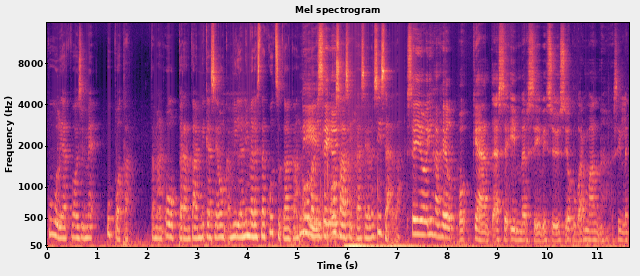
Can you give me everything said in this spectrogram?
kuulijat voisimme upota tämän oopperan tai mikä se on, millä nimellä sitä kutsutaankaan, niin, olla niin se osa ihan, sitä siellä sisällä. Se ei ole ihan helppo kääntää se immersiivisyys, joku varmaan sille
